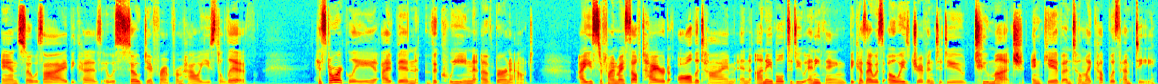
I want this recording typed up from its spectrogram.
and so was I, because it was so different from how I used to live. Historically, I've been the queen of burnout. I used to find myself tired all the time and unable to do anything because I was always driven to do too much and give until my cup was empty.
